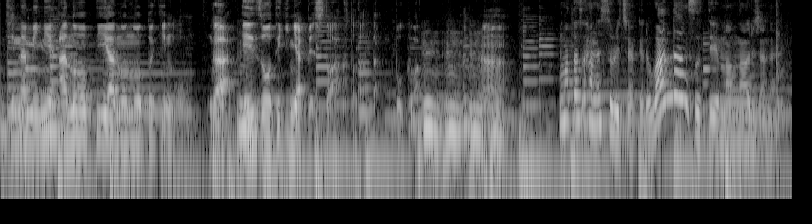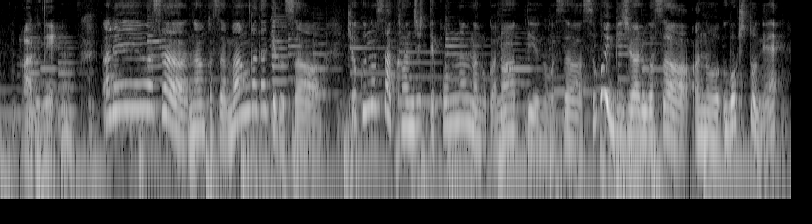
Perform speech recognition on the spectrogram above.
うん、ちなみにあのピアノの時のが映像的にはベストアクトだった僕は、うんうんうんうん。うん、また話それちゃうけど「ワンダンス」っていう漫画あるじゃない、あるね、うん、あれはさなんかさ漫画だけどさ曲のさ感じってこんなんなのかなっていうのがさすごいビジュアルがさあの動きとね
